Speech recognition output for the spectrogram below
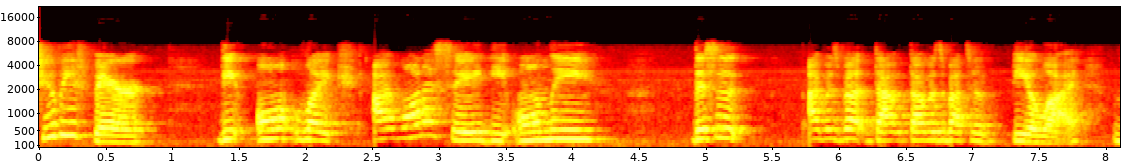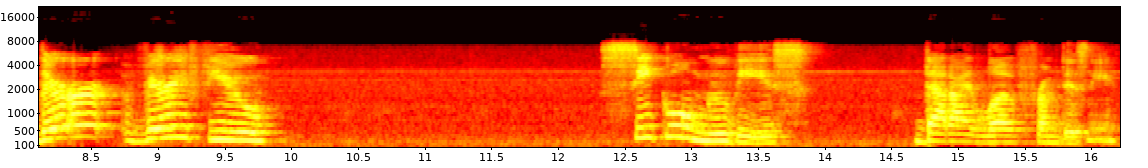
To be fair, the on, like I want to say the only this is I was about that that was about to be a lie. There are very few sequel movies that I love from Disney.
